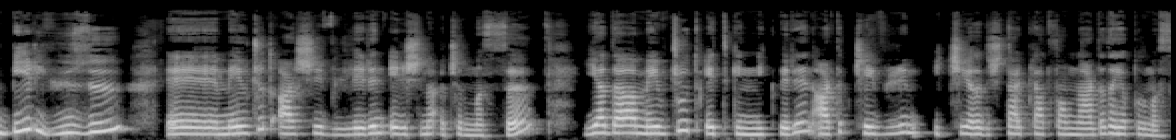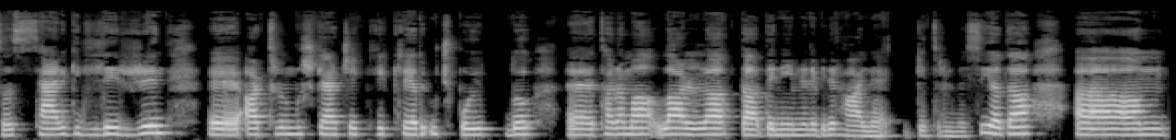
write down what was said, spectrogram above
bir yüzü e, mevcut arşivlerin erişime açılması ya da mevcut etkinliklerin artık çevrim içi ya da dijital platformlarda da yapılması, sergilerin e, artırılmış gerçeklikle ya da üç boyutlu e, taramalarla da deneyimlenebilir hale getirilmesi ya da um,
